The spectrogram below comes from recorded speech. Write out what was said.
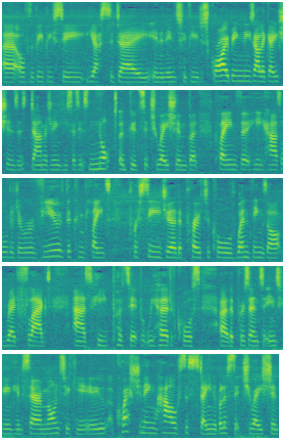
uh, of the BBC yesterday in an interview describing these allegations as damaging. He says it's not a good situation, but claims that he has ordered a review of the complaints procedure, the protocols, when things are red flagged, as he put it. But we heard, of course, uh, the presenter interviewing him, Sarah Montague, questioning how sustainable a situation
